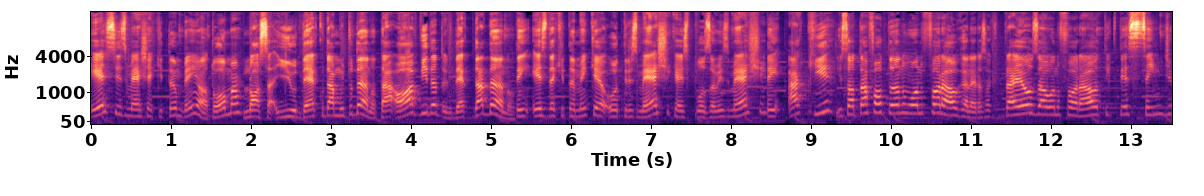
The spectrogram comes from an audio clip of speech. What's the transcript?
esse Smash aqui também, ó. Toma. Nossa, e o Deco dá muito dano, tá? Ó a vida do Deco dá dano. Tem esse daqui também, que é outro Smash, que é a explosão Smash. Tem aqui. E só tá faltando um Ono Foral, galera. Só que pra eu usar o Ono Foral, eu tenho que ter 100 de,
